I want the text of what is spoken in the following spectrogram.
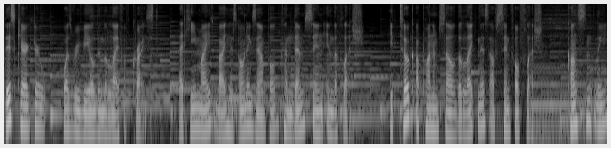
This character was revealed in the life of Christ, that he might by his own example condemn sin in the flesh. He took upon himself the likeness of sinful flesh. Constantly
